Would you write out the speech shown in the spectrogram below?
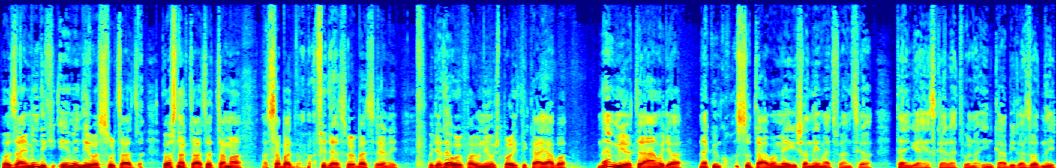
hozzá. Én mindig, én mindig rosszul tart, rossznak tartottam a, a szabad a Fideszről beszélni, hogy az Európai Uniós politikájába nem jött rám, hogy a, nekünk hosszú távon mégis a német-francia tengerhez kellett volna inkább igazodni,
